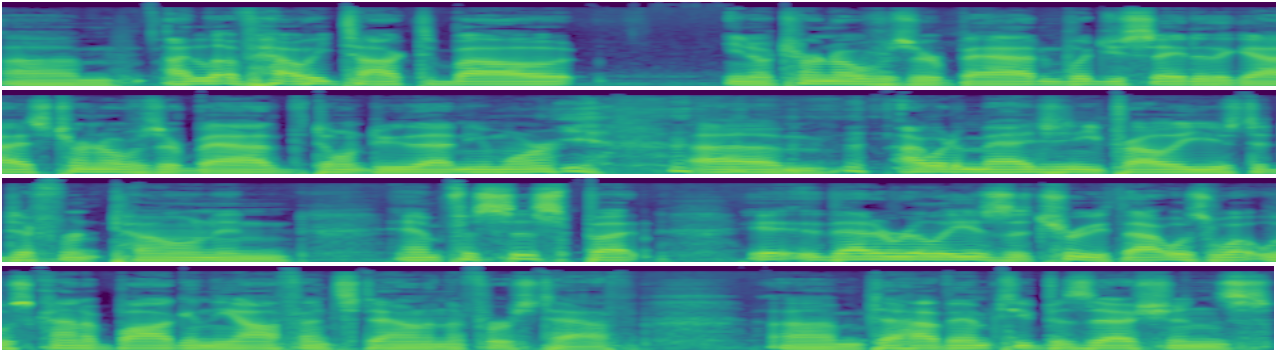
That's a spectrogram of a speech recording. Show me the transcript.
Um, I love how he talked about you know, turnovers are bad. What'd you say to the guys? Turnovers are bad. Don't do that anymore. Yeah. um, I would imagine he probably used a different tone and emphasis, but it, that really is the truth. That was what was kind of bogging the offense down in the first half. Um, to have empty possessions,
